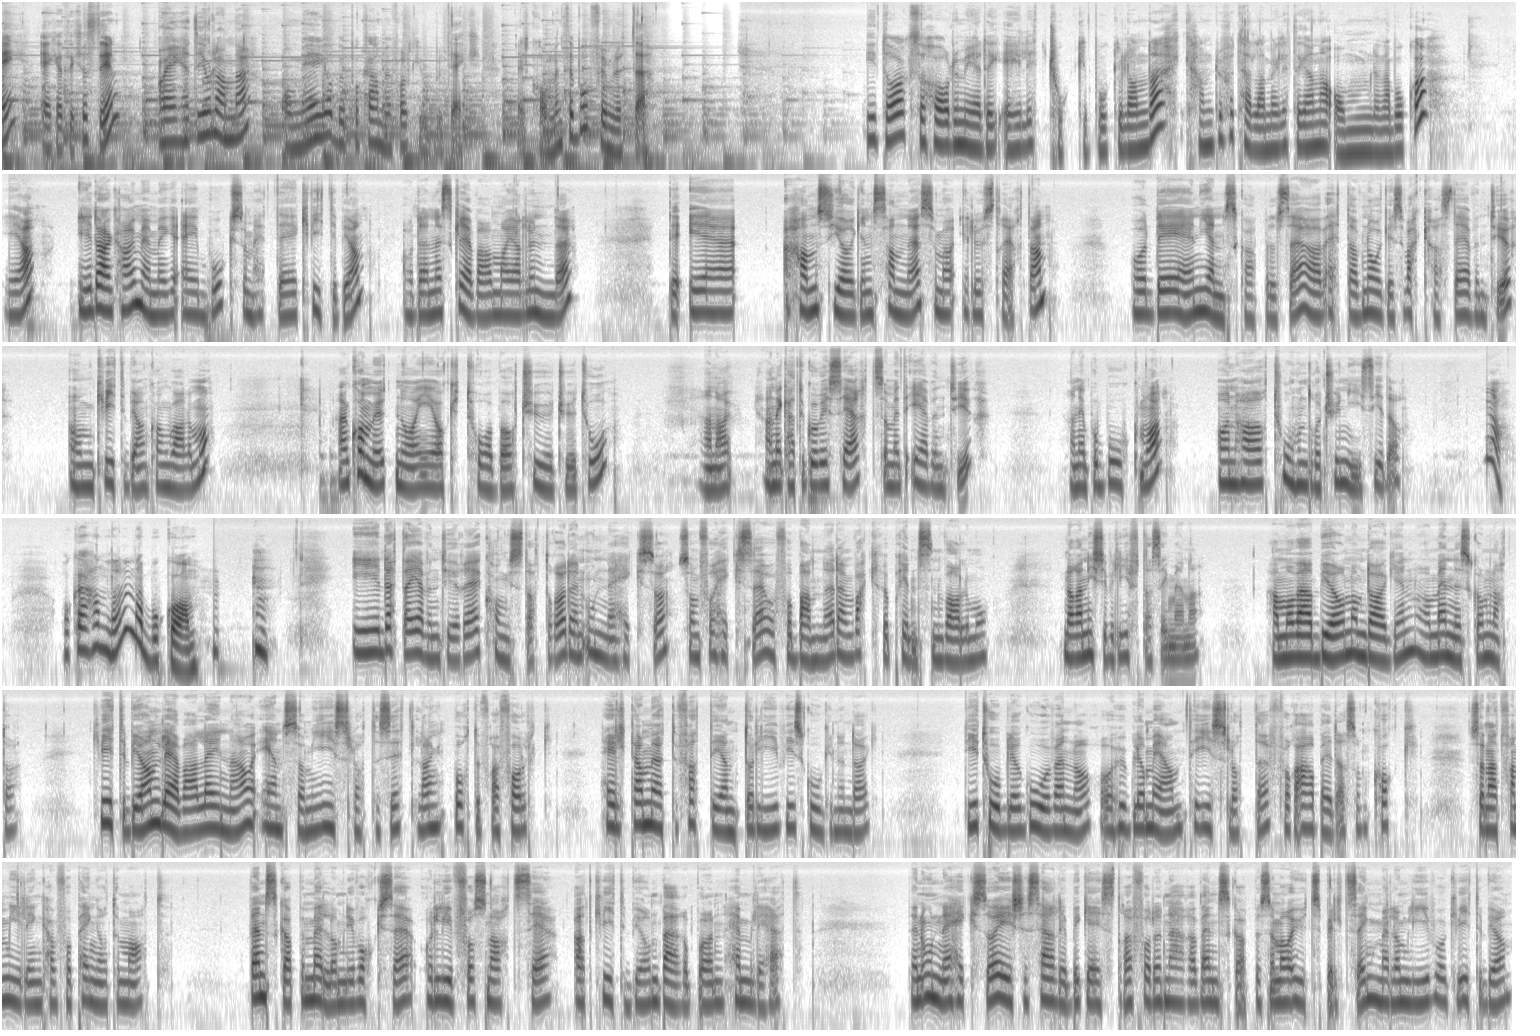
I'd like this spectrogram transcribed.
Hei, jeg heter Kristin, Og jeg heter Jolanda. og vi jobber på Karmøy folkebibliotek. Velkommen til Bokfriminuttet. I dag så har du med deg ei litt tjukk bok, Jolanda. Kan du fortelle meg litt om denne boka? Ja, i dag har jeg med meg ei bok som heter Kvitebjørn, og den er skrevet av Maja Lunde. Det er Hans Jørgen Sandnes som har illustrert den, og det er en gjenskapelse av et av Norges vakreste eventyr, om Kvitebjørn kong Valemo. Han kom ut nå i oktober 2022. Han, har, han er kategorisert som et eventyr. Han er på bokmål, og han har 229 sider. Og hva handler denne boka om? I dette eventyret er kongsdattera den onde heksa som forhekser og forbanner den vakre prinsen Valemo når han ikke vil gifte seg med henne. Han må være bjørn om dagen og menneske om natta. Kvitebjørn lever alene og ensom i isslottet sitt langt borte fra folk, helt til han møter fattigjenta Liv i skogen en dag. De to blir gode venner, og hun blir med ham til isslottet for å arbeide som kokk, sånn at familien kan få penger til mat. Vennskapet mellom de vokser, og Liv får snart se at Kvitebjørn bærer på en hemmelighet. Den onde heksa er ikke særlig begeistra for det nære vennskapet som har utspilt seg mellom Liv og Kvitebjørn.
